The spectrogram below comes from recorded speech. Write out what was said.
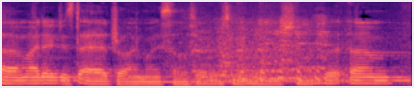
Um, I don't just air dry myself every time but. Um,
